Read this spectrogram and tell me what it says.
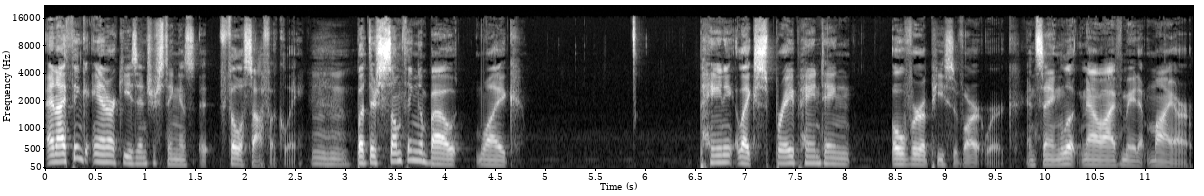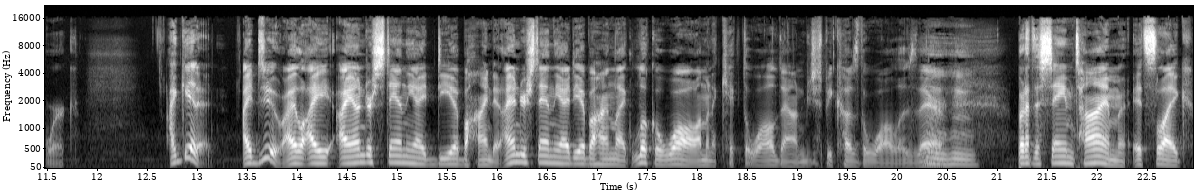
and I think anarchy is interesting as philosophically, Mm-hmm. but there's something about like painting, like spray painting over a piece of artwork and saying, "Look, now I've made it my artwork." I get it. I do. I, I, I understand the idea behind it. I understand the idea behind like, look, a wall. I'm gonna kick the wall down just because the wall is there. Mm-hmm. But at the same time, it's like,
